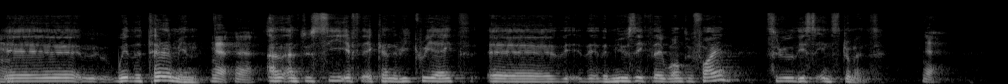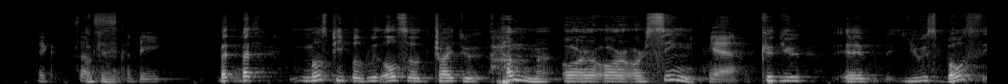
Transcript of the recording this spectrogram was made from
uh, with the theremin yeah, yeah. And, and, to see if they can recreate uh, the, the, the, music they want to find through this instrument. Yeah, like, okay. could be. But but most people would also try to hum or or, or sing. Yeah. Could you uh, use both uh,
